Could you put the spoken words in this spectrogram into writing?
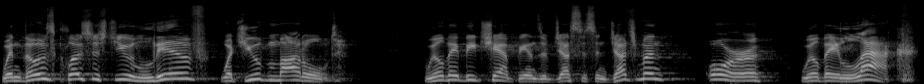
When those closest to you live what you've modeled, will they be champions of justice and judgment, or will they lack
